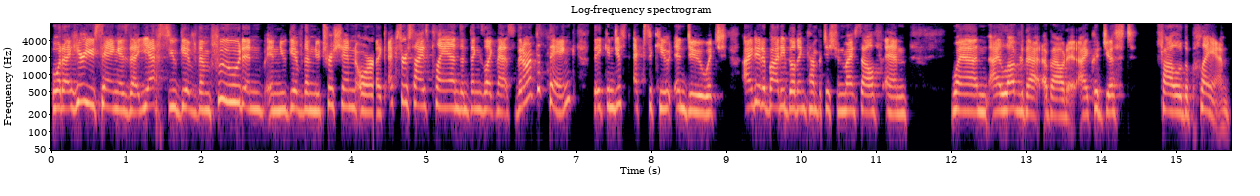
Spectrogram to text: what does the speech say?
what I hear you saying is that yes, you give them food and, and you give them nutrition or like exercise plans and things like that. So they don't have to think. They can just execute and do, which I did a bodybuilding competition myself. And when I loved that about it, I could just follow the plan.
